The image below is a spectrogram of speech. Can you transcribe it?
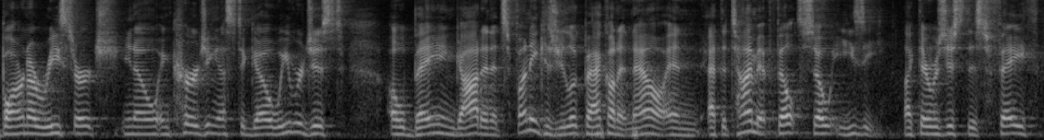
Barna research, you know, encouraging us to go. We were just obeying God. And it's funny because you look back on it now, and at the time it felt so easy. Like there was just this faith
